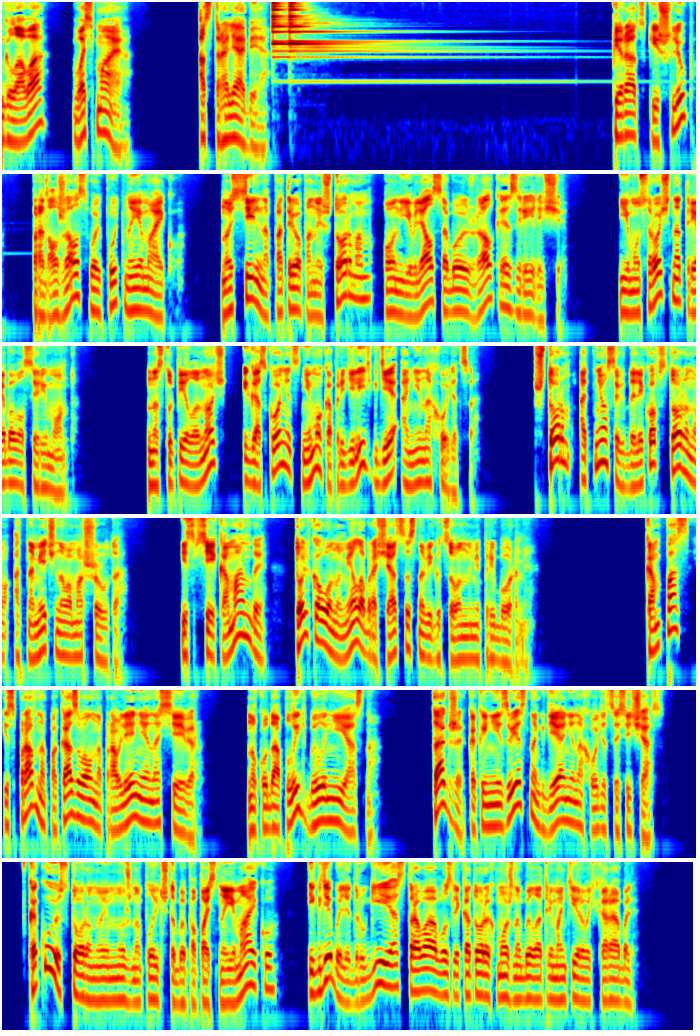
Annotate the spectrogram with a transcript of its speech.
Глава восьмая. Астролябия. Пиратский шлюп продолжал свой путь на Ямайку, но сильно потрепанный штормом он являл собой жалкое зрелище. Ему срочно требовался ремонт. Наступила ночь, и Гасконец не мог определить, где они находятся. Шторм отнес их далеко в сторону от намеченного маршрута. Из всей команды только он умел обращаться с навигационными приборами. Компас исправно показывал направление на север, но куда плыть было неясно. Так же, как и неизвестно, где они находятся сейчас. В какую сторону им нужно плыть, чтобы попасть на Ямайку, и где были другие острова, возле которых можно было отремонтировать корабль.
